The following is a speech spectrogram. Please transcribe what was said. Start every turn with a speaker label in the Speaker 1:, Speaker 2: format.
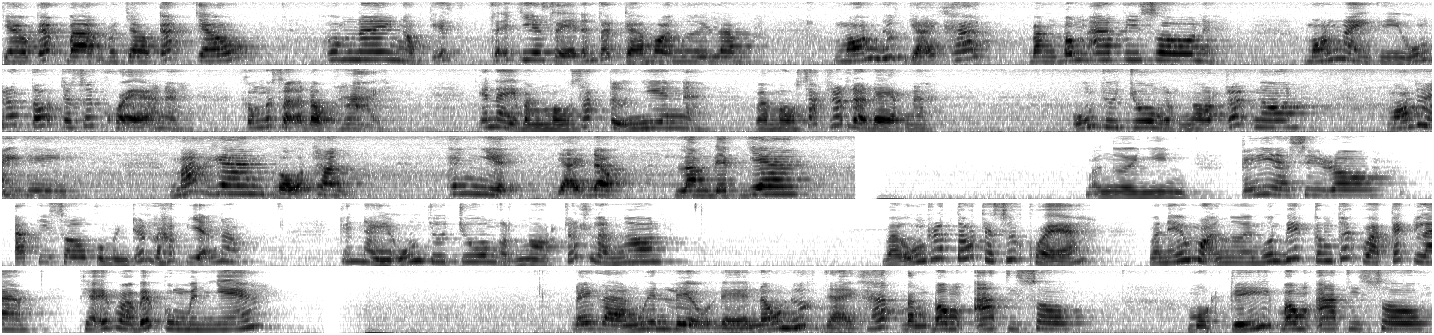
Speaker 1: Chào các bạn và chào các cháu. Hôm nay Ngọc sẽ chia sẻ đến tất cả mọi người làm món nước giải khát bằng bông atiso này Món này thì uống rất tốt cho sức khỏe nè Không có sợ độc hại. Cái này bằng màu sắc tự nhiên nè Và màu sắc rất là đẹp nè. Uống chua chua ngọt ngọt rất ngon. Món này thì mát gan, bổ thận, thanh nhiệt, giải độc, làm đẹp da. Mọi người nhìn cái eh, siro atiso của mình rất là hấp dẫn không? Cái này uống chua chua, ngọt ngọt, rất là ngon. Và uống rất tốt cho sức khỏe. Và nếu mọi người muốn biết công thức và cách làm, thì hãy vào bếp cùng mình nhé. Đây là nguyên liệu để nấu nước giải khát bằng bông atiso một ký bông atiso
